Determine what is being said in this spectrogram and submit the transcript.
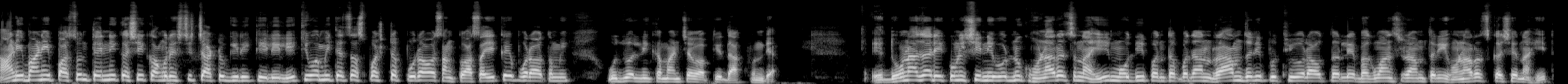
आणीबाणीपासून त्यांनी कशी काँग्रेसची चाटुगिरी केलेली किंवा मी त्याचा स्पष्ट पुरावा सांगतो असा एकही पुरावा तुम्ही उज्ज्वल निकमांच्या बाबतीत दाखवून द्या. हे दोन हजार एकोणीसची निवडणूक होणारच नाही. मोदी पंतप्रधान राम जरी पृथ्वीवर अवतरले भगवान श्रीराम तरी होणारच कसे नाहीत?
